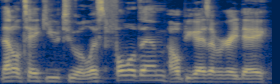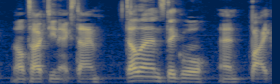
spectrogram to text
That'll take you to a list full of them. I hope you guys have a great day, and I'll talk to you next time. Till then, stay cool, and bye.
